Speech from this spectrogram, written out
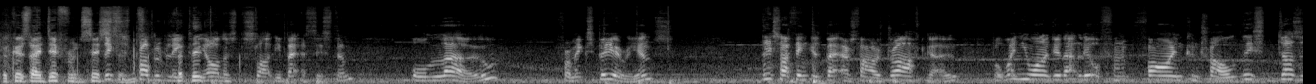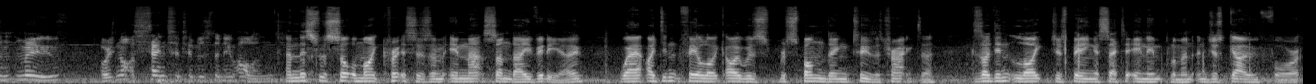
because they're different This systems. This is probably, but to be honest, a slightly better system. Although, from experience, this I think is better as far as draft go. But when you want to do that little fine control, this doesn't move or is not as sensitive as the New Holland. And this was sort of my criticism in that Sunday video, where I didn't feel like I was responding to the tractor because I didn't like just being a set it in implement and just go for it.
